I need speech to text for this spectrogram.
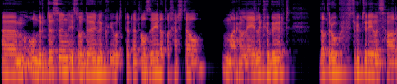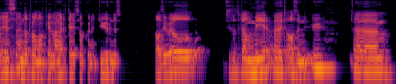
Um, ondertussen is toch duidelijk, wat ik net al zei, dat dat herstel maar geleidelijk gebeurt. Dat er ook structurele schade is en dat wel nog een keer langer tijd zou kunnen duren. Dus als je wil, ziet het er dan meer uit als een U. Um,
